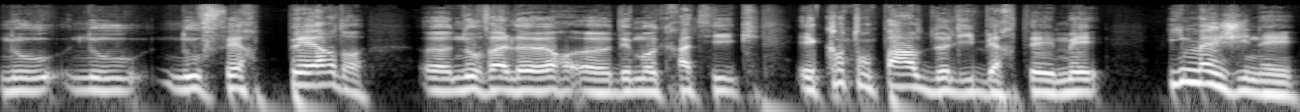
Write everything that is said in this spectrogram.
nous, nous, nous faire perdre euh, nos valeurs démocratiques. Et quand on parle de liberté, mais imaginez,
